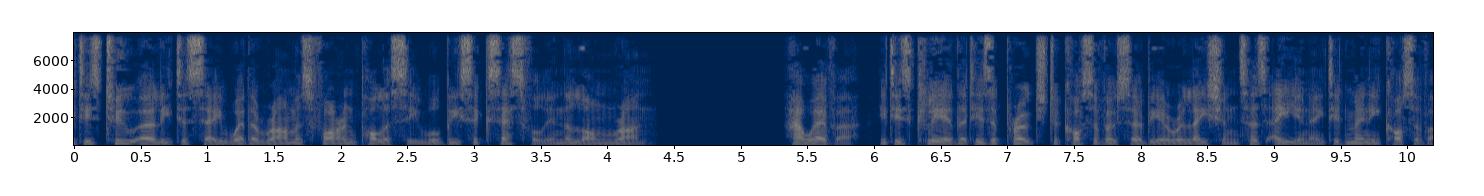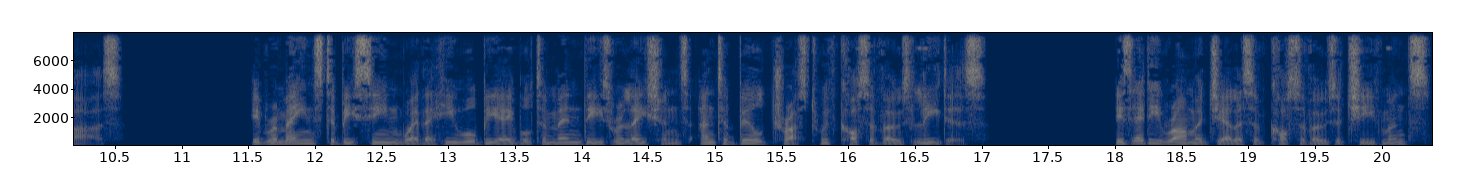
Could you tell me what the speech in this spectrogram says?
It is too early to say whether Rama's foreign policy will be successful in the long run. However, it is clear that his approach to Kosovo-Serbia relations has alienated many Kosovars. It remains to be seen whether he will be able to mend these relations and to build trust with Kosovo's leaders. Is Edi Rama jealous of Kosovo's achievements?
